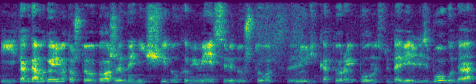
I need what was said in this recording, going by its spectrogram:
И когда мы говорим о том, что блаженные нищие духом, имеется в виду, что вот люди, которые полностью доверились Богу, да,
